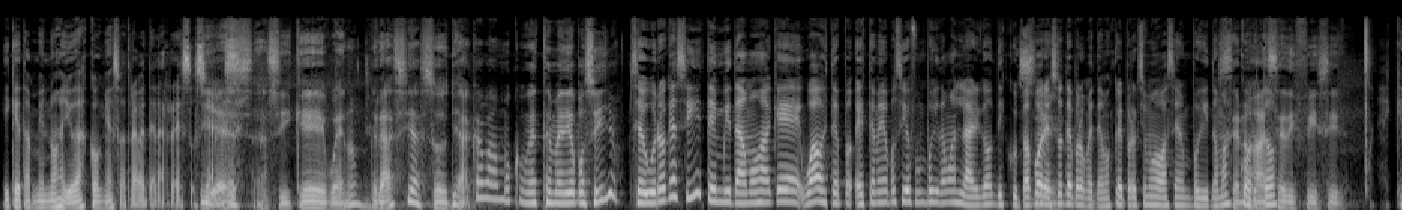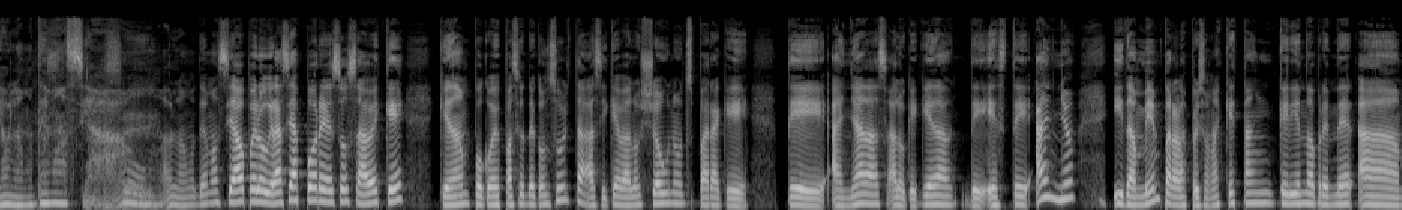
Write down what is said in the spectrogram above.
y que también nos ayudas con eso a través de las redes sociales. Yes, así que bueno, gracias. So, ya acabamos con este medio pocillo. Seguro que sí, te invitamos a que, wow, este, este medio posible fue un poquito más largo, disculpa por eso, te prometemos que el próximo va a ser un poquito más Se nos corto. hace difícil. Es que hablamos demasiado, Sí. hablamos demasiado, pero gracias por eso, sabes que quedan pocos espacios de consulta, así que ve a los show notes para que te añadas a lo que quedan de este año. Y también para las personas que están queriendo aprender a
